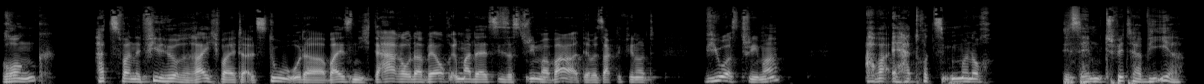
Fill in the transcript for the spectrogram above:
Gronk hat zwar eine viel höhere Reichweite als du oder weiß nicht, Dara oder wer auch immer der jetzt dieser Streamer war, der besagte 400 Viewer-Streamer, aber er hat trotzdem immer noch denselben Twitter wie ihr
